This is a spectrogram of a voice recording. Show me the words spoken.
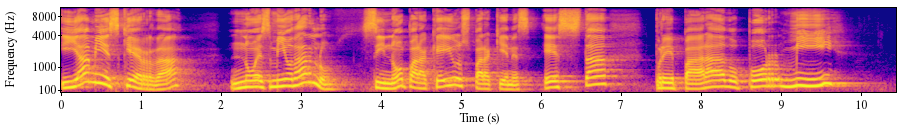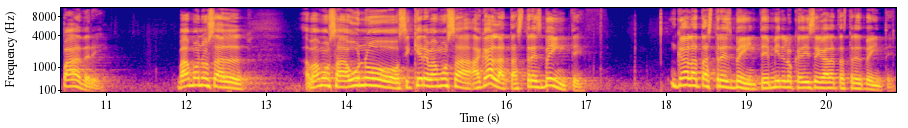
y a mi izquierda no es mío darlo, sino para aquellos para quienes está preparado por mi Padre. Vámonos al, vamos a uno, si quiere, vamos a, a Gálatas 3.20. Gálatas 3.20, mire lo que dice Gálatas 3.20.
